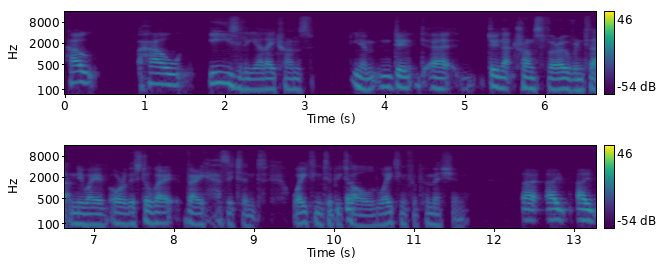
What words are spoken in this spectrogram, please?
how how easily are they trans you know doing uh, doing that transfer over into that new way of or are they still very very hesitant waiting to be told waiting for permission I, I,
